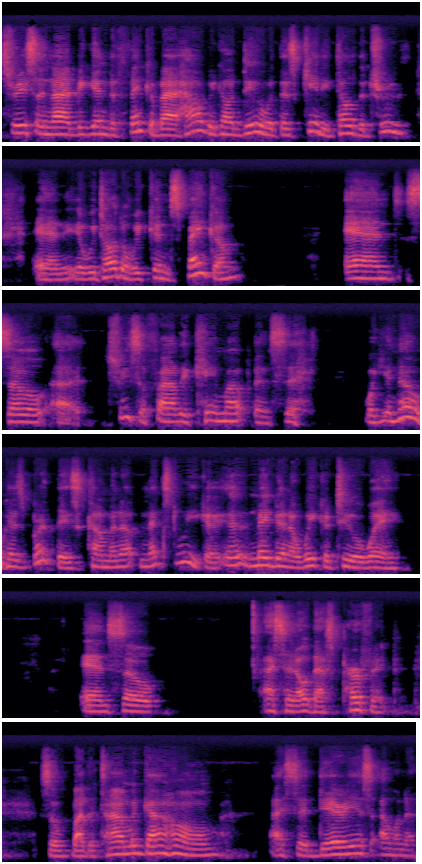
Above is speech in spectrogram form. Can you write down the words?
Teresa and I began to think about how are we going to deal with this kid? He told the truth. And you know, we told him we couldn't spank him. And so uh, Teresa finally came up and said, Well, you know, his birthday's coming up next week. Uh, it may have been a week or two away. And so I said, Oh, that's perfect. So by the time we got home, I said, Darius, I want to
